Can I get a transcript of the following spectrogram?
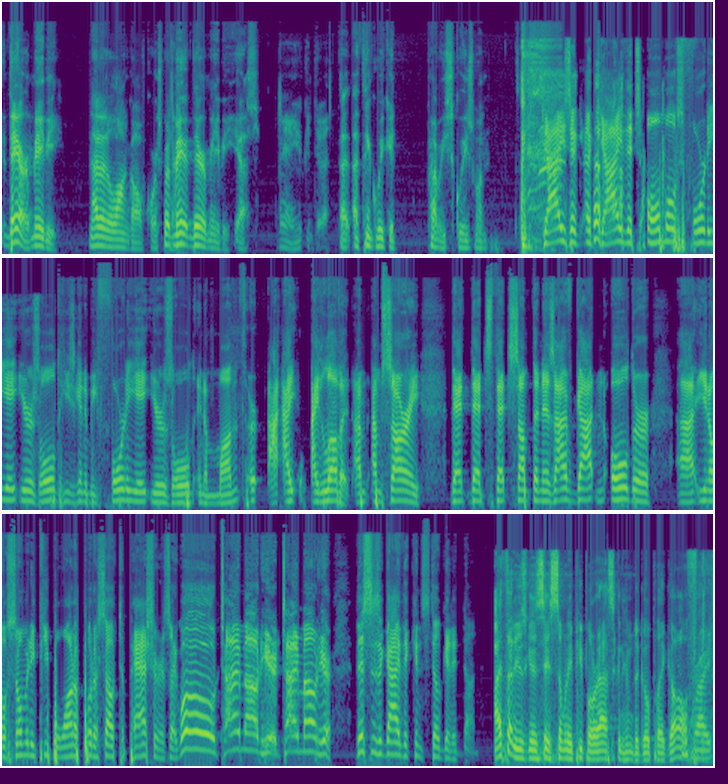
there, maybe not at a long golf course, but no. may, there, maybe yes. Yeah, you could do it. I, I think we could probably squeeze one. Guys, a, a, guy that's almost 48 years old. He's going to be 48 years old in a month. Or, I, I, I love it. I'm, I'm sorry that that's that's something. As I've gotten older, uh, you know, so many people want to put us out to pasture. It's like, whoa, time out here, time out here. This is a guy that can still get it done. I thought he was going to say so many people are asking him to go play golf. Right.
